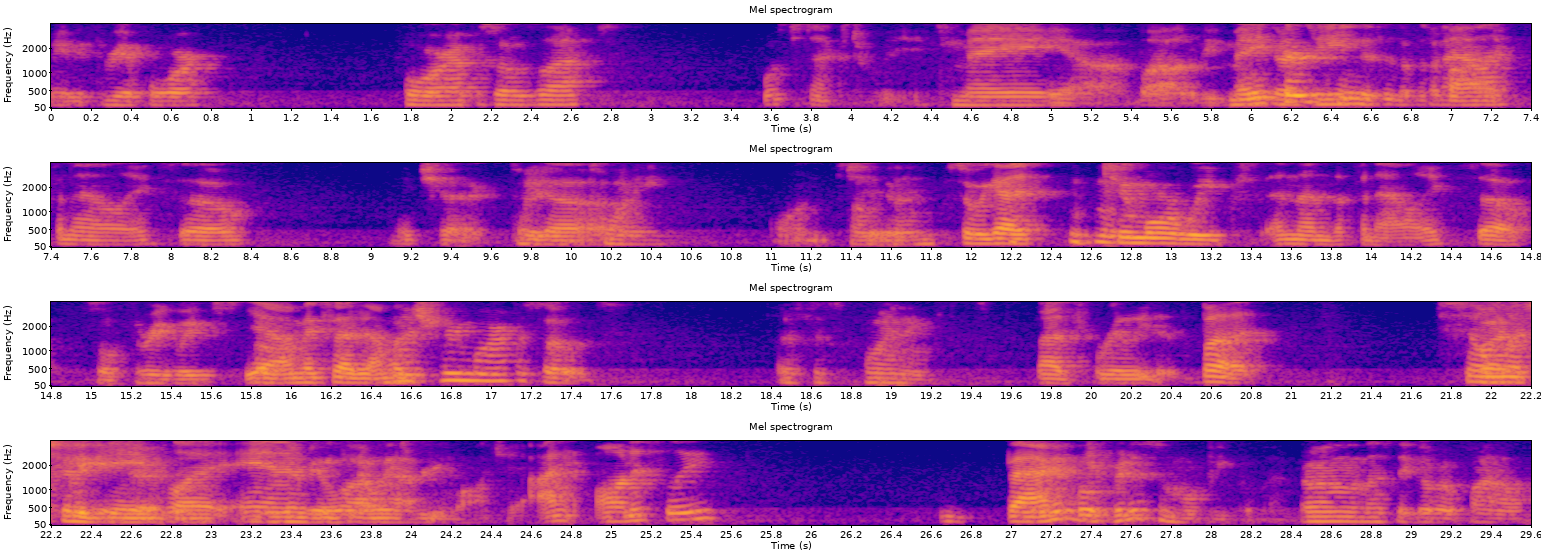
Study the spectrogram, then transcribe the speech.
maybe three or four, four episodes left. What's next week? It's May. Uh, well, it'll be May May thirteenth 13th is the finale. finale. So let me check. We got twenty. One, two. something. So we got two more weeks and then the finale. So So three weeks. yeah, I'm excited. I'm much three more episodes? That's disappointing. that's really but so But much it's gonna good get good. gameplay There's and gonna be a we can lot always happening. rewatch it. I honestly They're back gonna get rid of some more people then, or unless they go to a final.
